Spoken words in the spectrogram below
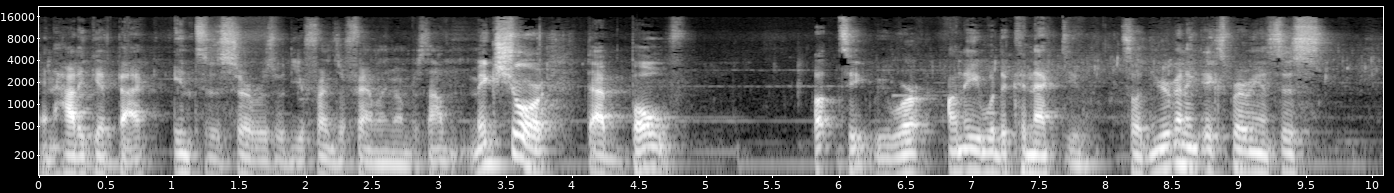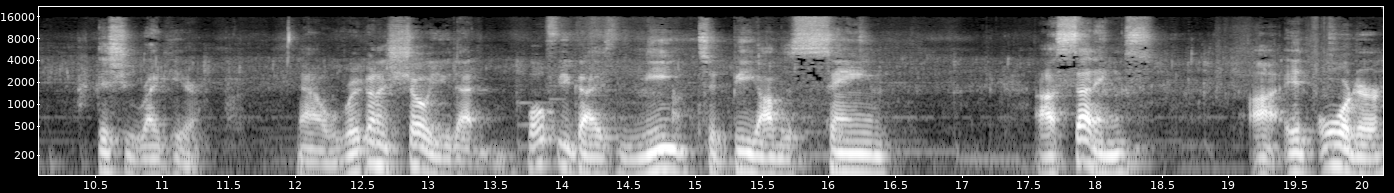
and how to get back into the servers with your friends or family members. Now make sure that both, oh, see, we were unable to connect you. So you're gonna experience this issue right here. Now, we're going to show you that both of you guys need to be on the same uh, settings uh, in order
